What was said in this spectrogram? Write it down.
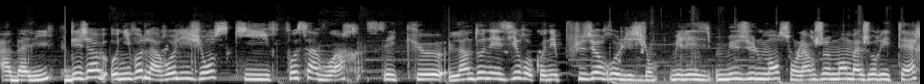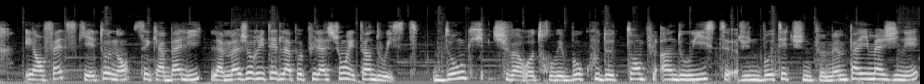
à Bali. Déjà, au niveau de la religion, ce qu'il faut savoir, c'est que l'Indonésie reconnaît plusieurs religions, mais les musulmans sont largement majoritaires. Et en fait, ce qui est étonnant, c'est qu'à Bali, la majorité de la population est Donc, tu vas retrouver beaucoup de temples hindouistes d'une beauté tu ne peux même pas imaginer.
